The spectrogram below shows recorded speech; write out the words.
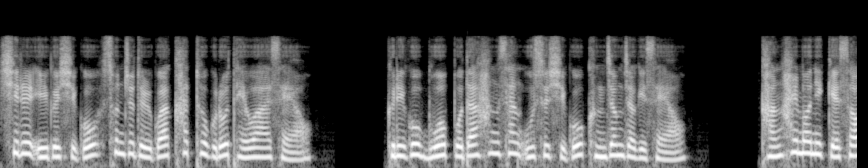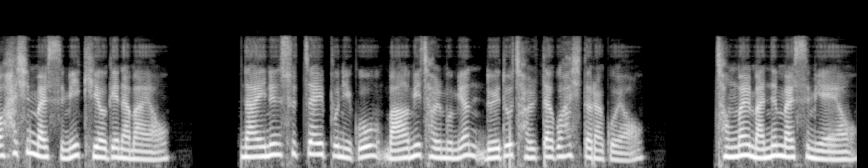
시를 읽으시고 손주들과 카톡으로 대화하세요. 그리고 무엇보다 항상 웃으시고 긍정적이세요. 강 할머니께서 하신 말씀이 기억에 남아요. 나이는 숫자일 뿐이고 마음이 젊으면 뇌도 젊다고 하시더라고요. 정말 맞는 말씀이에요.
